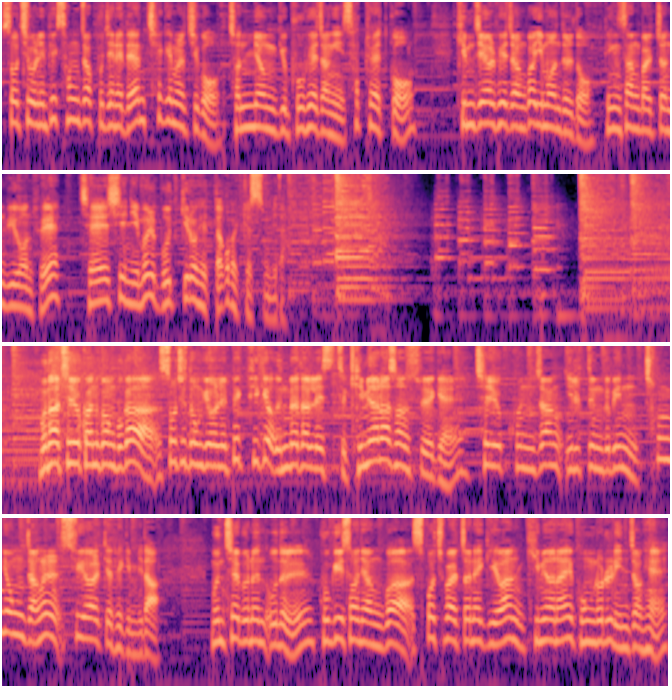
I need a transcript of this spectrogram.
소치올림픽 성적 부진에 대한 책임을 지고 전영규 부회장이 사퇴했고 김재열 회장과 임원들도 빙상발전위원회에 재신임을 묻기로 했다고 밝혔습니다. 문화체육관광부가 소치 동계올림픽 피겨 은메달리스트 김연아 선수에게 체육훈장 1등급인 청룡장을 수여할 계획입니다. 문체부는 오늘 국위선양과 스포츠 발전에 기여한 김연아의 공로를 인정해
